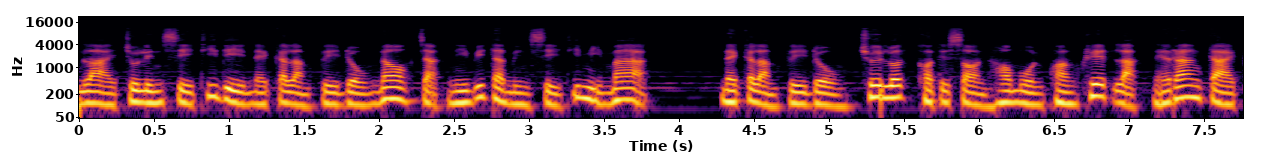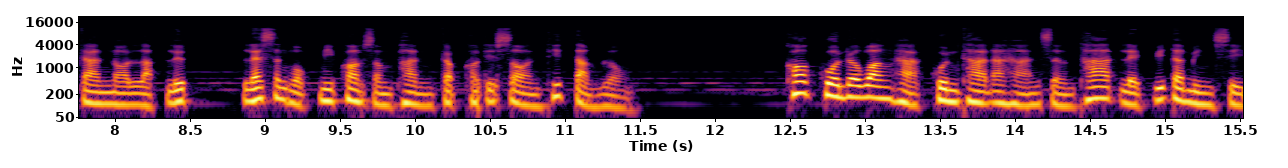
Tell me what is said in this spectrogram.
ำลายจุลินทรีย์ที่ดีในกระหล่ำปลีโดงนอกจากนี้วิตามินซีที่มีมาก ในกระหล่ำปลีโดงช่วยลดคอร์ติซอลฮอร์โมนความเครียดหลักในร่างกายการนอนหลับลึก และสงบมีความสัมพันธ์กับคอร์ติซอลที่ต่ำลง ข้อควรระวังหากคุณทานอาหารเสริมธาตุเหล็กวิตามินซี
